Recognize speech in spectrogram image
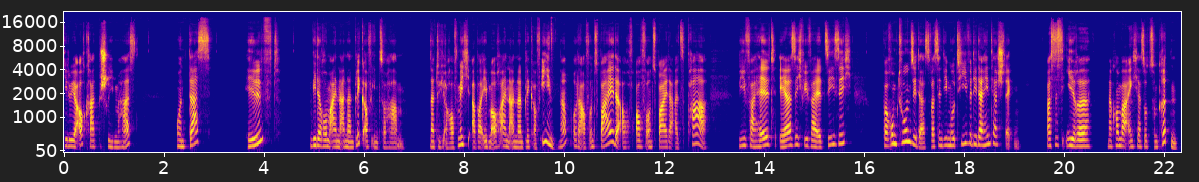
die du ja auch gerade beschrieben hast. Und das hilft, wiederum einen anderen Blick auf ihn zu haben. Natürlich auch auf mich, aber eben auch einen anderen Blick auf ihn ne? oder auf uns beide, auf, auf uns beide als Paar. Wie verhält er sich, wie verhält sie sich? Warum tun sie das? Was sind die Motive, die dahinter stecken? Was ist ihre, da kommen wir eigentlich ja so zum dritten.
